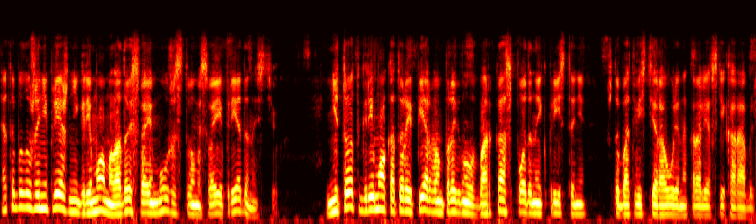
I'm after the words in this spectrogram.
Это был уже не прежний Гримо, молодой своим мужеством и своей преданностью. Не тот Гримо, который первым прыгнул в баркас, поданный к пристани, чтобы отвезти Рауля на королевский корабль.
